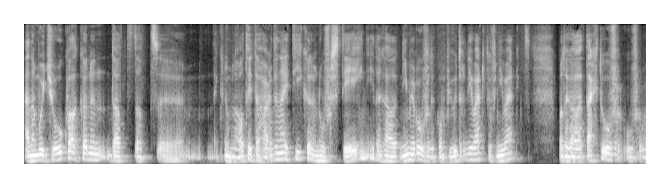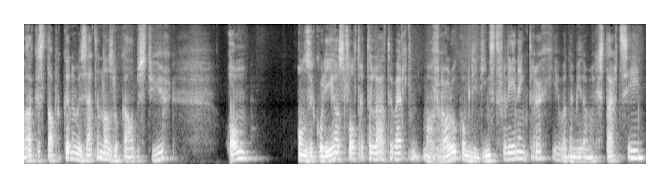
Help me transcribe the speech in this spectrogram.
en dan moet je ook wel kunnen dat, dat uh, ik noem het altijd de harde IT, kunnen overstegen. Dan gaat het niet meer over de computer die werkt of niet werkt, maar dan gaat het echt over, over welke stappen kunnen we zetten als lokaal bestuur om onze collega's vlotter te laten werken, maar vooral ook om die dienstverlening terug, wat ermee dan we gestart zijn,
